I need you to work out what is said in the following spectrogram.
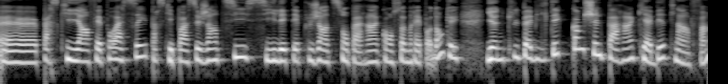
euh, parce qu'il en fait pas assez, parce qu'il est pas assez gentil. S'il était plus gentil, son parent consommerait pas. Donc, il y a une culpabilité comme chez le parent qui habite l'enfant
